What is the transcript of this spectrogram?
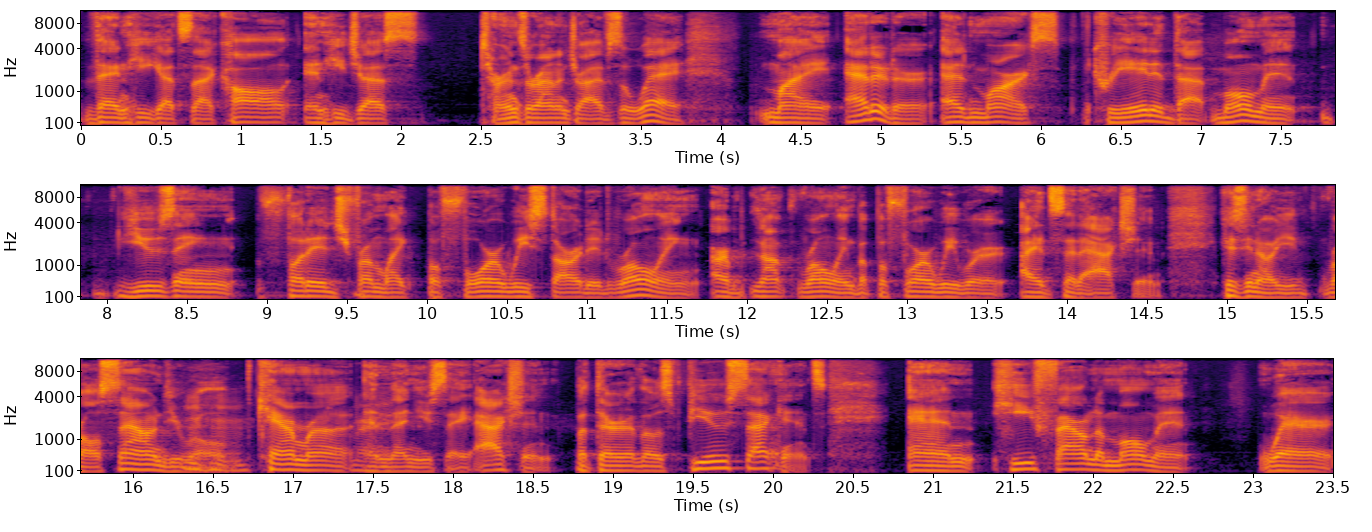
Then he gets that call and he just turns around and drives away. my editor, Ed Marx, created that moment using footage from like before we started rolling, or not rolling, but before we were, I had said action. Because, you know, you roll sound, you roll mm-hmm. camera, and then you say action. But there are those few seconds. And he found a moment where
